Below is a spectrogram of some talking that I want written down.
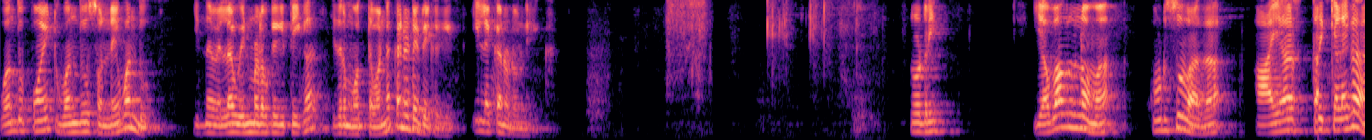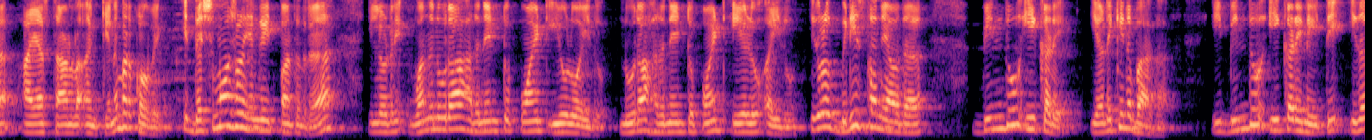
ಒಂದು ಪಾಯಿಂಟ್ ಒಂದು ಸೊನ್ನೆ ಒಂದು. ಇದು ನಾವೆಲ್ಲ ಏನು ಮಾಡಬೇಕಾಗಿತ್ತು ಈಗ. ಇದರ ಮೊತ್ತವನ್ನು ಕಂಡುಹಿಡಬೇಕಾಗಿತ್ತು ಈ ಲೆಕ್ಕ ನೋಡೋಣ ಈಗ. ನೋಡ್ರಿ. ಯಾವಾಗಲೂ ನಾವು ಕೂಡಿಸುವಾಗ ಆಯಾ ಸ್ಥಾನ ಕೆಳಗೆ ಆಯಾ ಸ್ಥಾನದ ಅಂಕಿಯನ್ನು ಬರ್ಕೊಳ್ಬೇಕು. ಈ ದಶಮಾಂಶಗಳು ಹೆಂಗೈತಪ್ಪ ಅಂತಂದ್ರೆ, ಇಲ್ಲಿ ನೋಡ್ರಿ ಒಂದು ನೂರ ಹದಿನೆಂಟು ಪಾಯಿಂಟ್ ಏಳು ಐದು ನೂರ ಹದಿನೆಂಟು ಪಾಯಿಂಟ್ ಏಳು ಐದು. ಇದ್ರೊಳಗೆ ಬಿಡಿ ಸ್ಥಾನ ಯಾವ್ದು? ಬಿಂದು ಈ ಕಡೆ, ಎಡಕಿನ ಭಾಗ. ಈ ಬಿಂದು ಈ ಕಡೆ ಐತಿ ಇದು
